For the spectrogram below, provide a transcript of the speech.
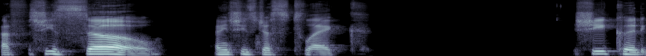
a, she's so, I mean, she's just like she could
